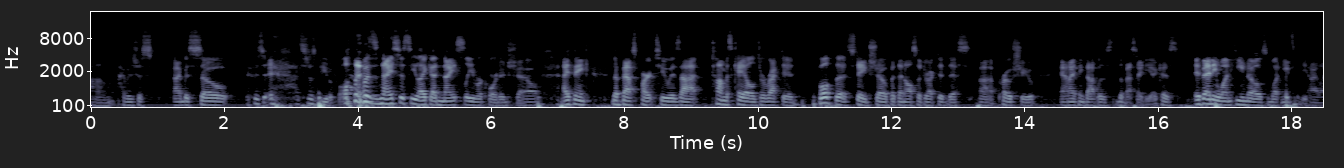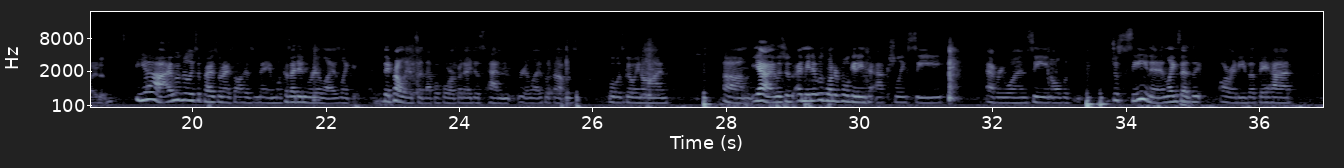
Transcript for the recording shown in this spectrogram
Um, I was just, I was so. It was, it's just beautiful. It was nice to see like a nicely recorded show. I think the best part too is that Thomas Kail directed both the stage show, but then also directed this uh, pro shoot, and I think that was the best idea because if anyone, he knows what needs to be highlighted. Yeah, I was really surprised when I saw his name because I didn't realize like they probably had said that before, but I just hadn't realized that that was what was going on. Um, yeah, it was just I mean it was wonderful getting to actually see everyone, seeing all the just seeing it, and like I said the, already that they had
